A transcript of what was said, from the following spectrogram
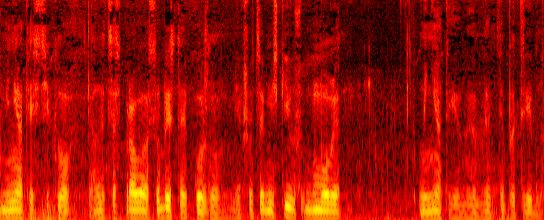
міняти стекло. Але це справа особиста і кожного. Якщо це міські умови, міняти його не, потрібно.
